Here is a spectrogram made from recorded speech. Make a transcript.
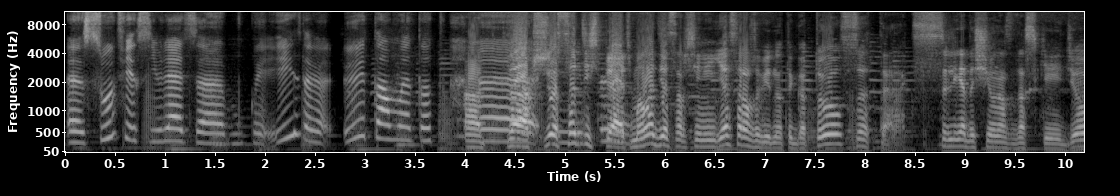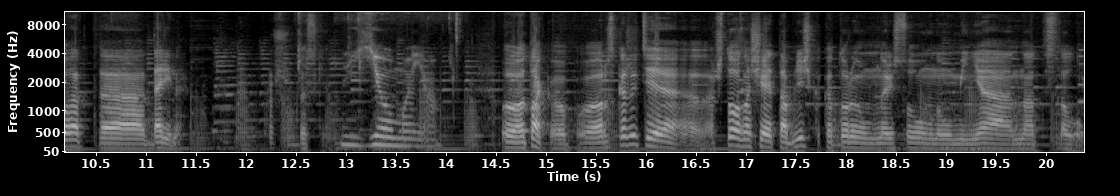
э, суффикс является буквой и, та- и там этот... А, Э, так, все, и садись блин. 5. Молодец, Арсений. Я сразу видно, ты готовился. Так, следующий у нас в доске идет э, Дарина. Прошу, к доске. Ё-моё. Э, так, э, расскажите, э, что означает табличка, которая нарисована у меня над столом?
